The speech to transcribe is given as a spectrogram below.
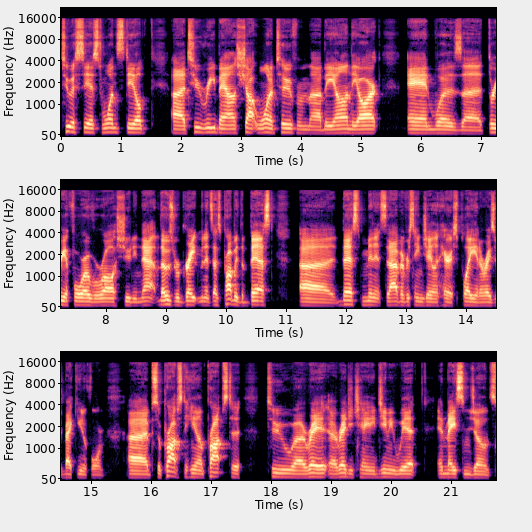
two assists, one steal. two rebounds, shot one or two from beyond the arc, and was three or four overall shooting. That those were great minutes. That's probably the best uh, best minutes that I've ever seen Jalen Harris play in a Razorback uniform. Uh, so props to him. Props to to uh, uh, Reggie Chaney, Jimmy Whitt, and Mason Jones.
